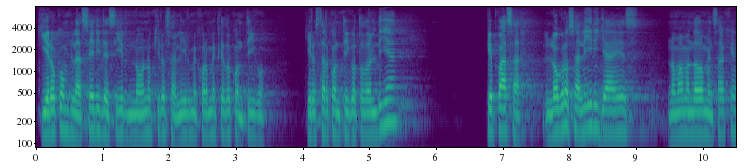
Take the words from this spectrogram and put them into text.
quiero complacer y decir, no, no quiero salir, mejor me quedo contigo, quiero estar contigo todo el día. ¿Qué pasa? Logro salir y ya es, no me ha mandado mensaje,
